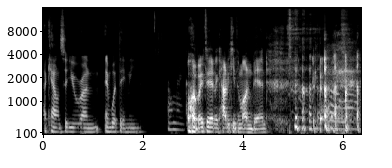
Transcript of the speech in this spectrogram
accounts that you run and what they mean. Oh my Oh, god. I'm about to like how to keep them unbanned. Oh.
